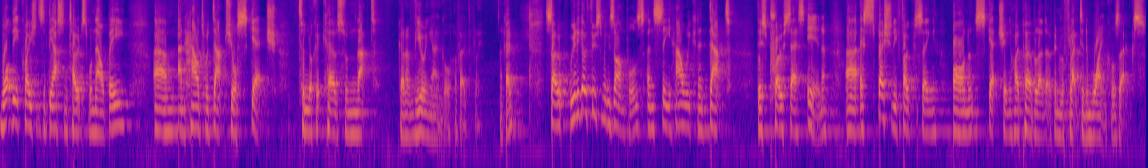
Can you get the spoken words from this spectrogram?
what the equations of the asymptotes will now be um, and how to adapt your sketch to look at curves from that kind of viewing angle effectively. Okay? So we're going to go through some examples and see how we can adapt this process in, uh, especially focusing on sketching hyperbola that have been reflected in y equals x.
